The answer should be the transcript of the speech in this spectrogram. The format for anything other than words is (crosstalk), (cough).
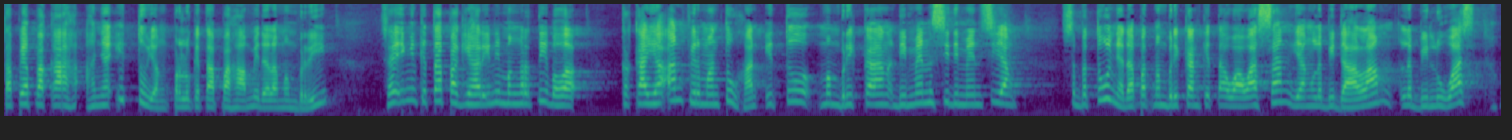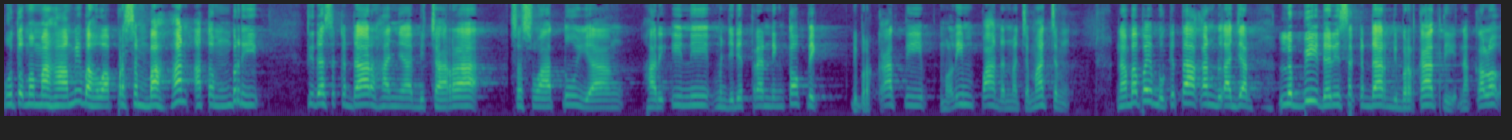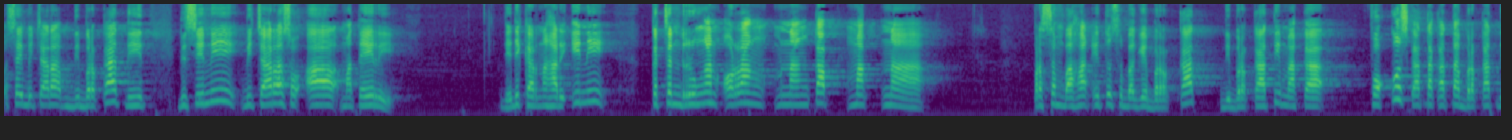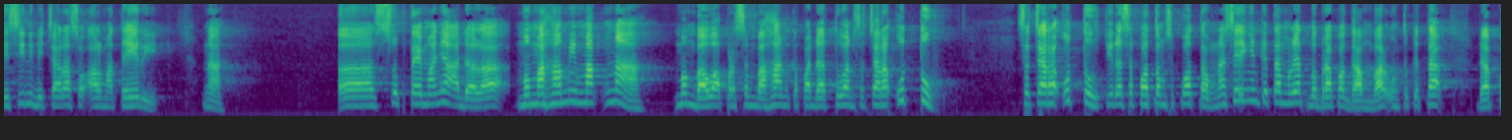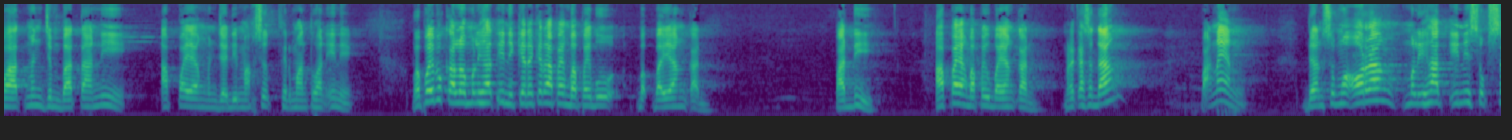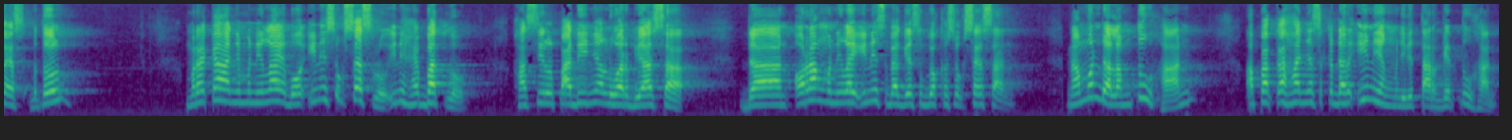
Tapi apakah hanya itu yang perlu kita pahami dalam memberi? Saya ingin kita pagi hari ini mengerti bahwa kekayaan firman Tuhan itu memberikan dimensi-dimensi yang sebetulnya dapat memberikan kita wawasan yang lebih dalam, lebih luas untuk memahami bahwa persembahan atau memberi tidak sekedar hanya bicara sesuatu yang hari ini menjadi trending topik, diberkati, melimpah dan macam-macam. Nah Bapak Ibu kita akan belajar lebih dari sekedar diberkati. Nah kalau saya bicara diberkati, di sini bicara soal materi. Jadi karena hari ini kecenderungan orang menangkap makna persembahan itu sebagai berkat, diberkati maka fokus kata-kata berkat di sini bicara soal materi. Nah, uh, subtemanya adalah memahami makna membawa persembahan kepada Tuhan secara utuh secara utuh, tidak sepotong-sepotong. Nah saya ingin kita melihat beberapa gambar untuk kita dapat menjembatani apa yang menjadi maksud firman Tuhan ini. Bapak Ibu kalau melihat ini, kira-kira apa yang Bapak Ibu bayangkan? Padi. Apa yang Bapak Ibu bayangkan? Mereka sedang panen. Dan semua orang melihat ini sukses, betul? Mereka hanya menilai bahwa ini sukses loh, ini hebat loh. Hasil padinya luar biasa dan orang menilai ini sebagai sebuah kesuksesan. Namun dalam Tuhan, apakah hanya sekedar ini yang menjadi target Tuhan?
